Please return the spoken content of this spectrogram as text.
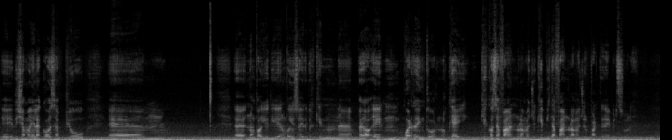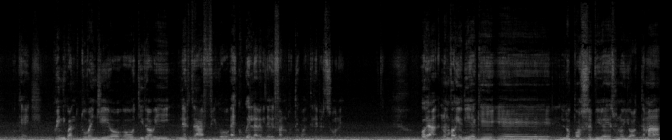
eh, diciamo è la cosa più... Ehm, eh, non voglio dire, non voglio sapere perché non... però mh, mm, guardate intorno, ok? Che cosa fanno la maggior... che vita fanno la maggior parte delle persone? Ok? Quindi quando tu vai in giro o ti trovi nel traffico, ecco quella è la vita che fanno tutte quante le persone. Ora non voglio dire che eh, lo posso vivere su uno yacht, ma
